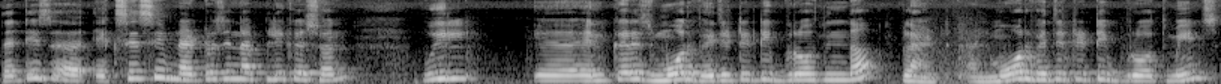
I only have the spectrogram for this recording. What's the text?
That is uh, excessive nitrogen application will uh, encourage more vegetative growth in the plant. And more vegetative growth means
